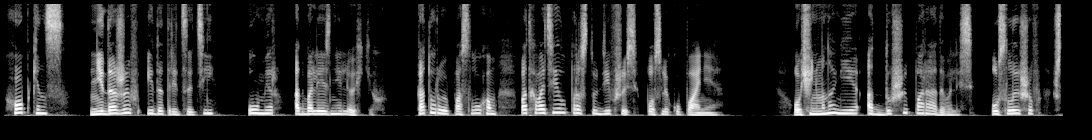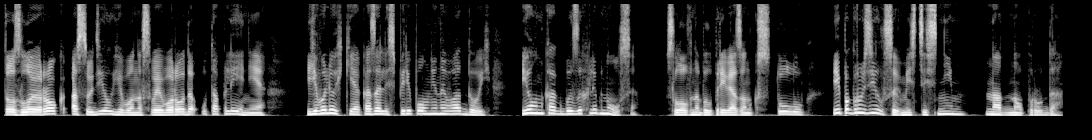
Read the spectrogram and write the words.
Хопкинс, не дожив и до 30, умер от болезни легких, которую, по слухам, подхватил, простудившись после купания. Очень многие от души порадовались, услышав, что злой рок осудил его на своего рода утопление. Его легкие оказались переполнены водой, и он как бы захлебнулся, словно был привязан к стулу и погрузился вместе с ним на дно пруда.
